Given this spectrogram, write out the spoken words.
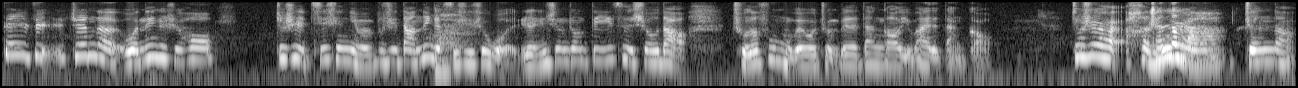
但是这真的，我那个时候就是，其实你们不知道，那个其实是我人生中第一次收到除了父母为我准备的蛋糕以外的蛋糕。就是很多真的人吗真的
